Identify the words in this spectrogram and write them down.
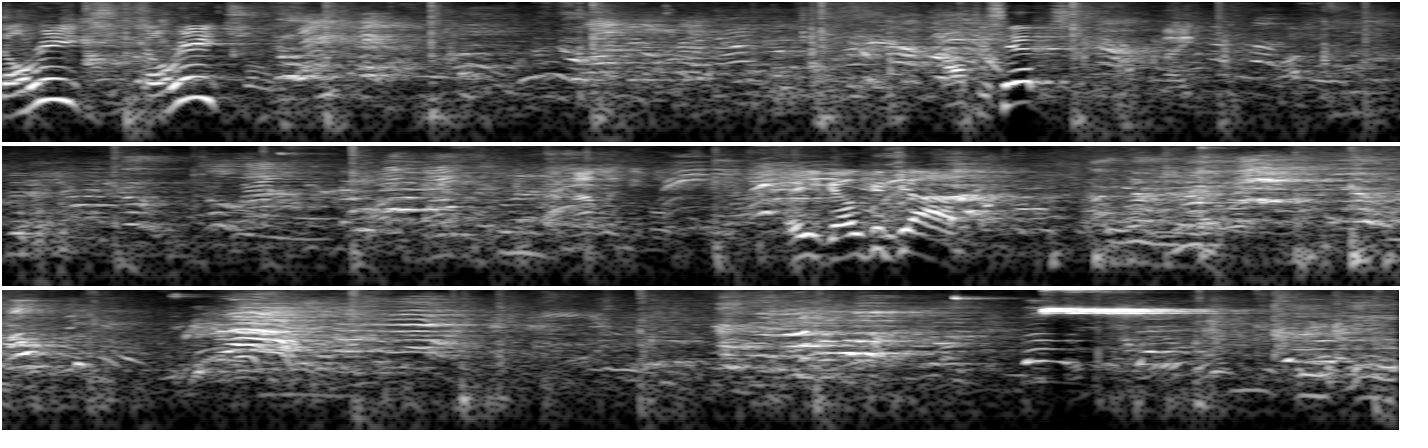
Don't reach. Don't reach. Off his hips. There you go. Good job.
